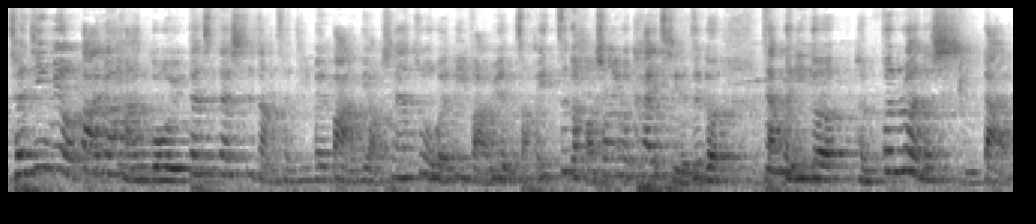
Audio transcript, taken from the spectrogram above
曾经没有罢掉韩国瑜，但是在市长曾经被罢掉，现在做回立法院长，哎，这个好像又开启了这个这样的一个很纷乱的时代。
